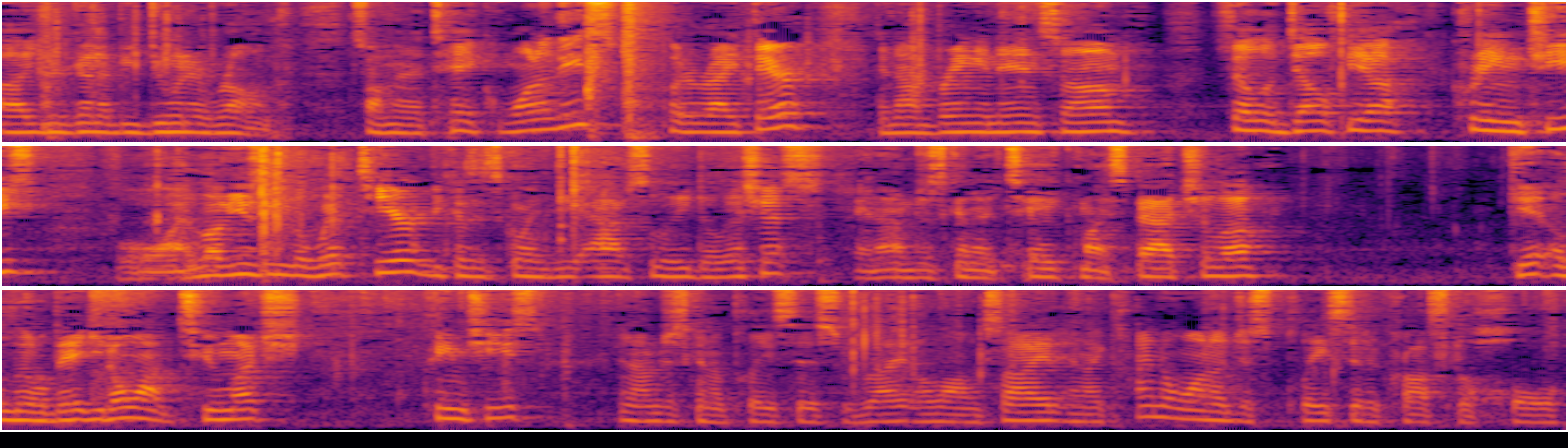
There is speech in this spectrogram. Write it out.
uh, you're gonna be doing it wrong. So I'm gonna take one of these, put it right there, and I'm bringing in some Philadelphia cream cheese. Oh, I love using the whipped here because it's going to be absolutely delicious. And I'm just gonna take my spatula, get a little bit. You don't want too much cream cheese. And I'm just gonna place this right alongside. And I kinda wanna just place it across the whole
